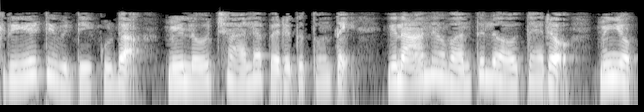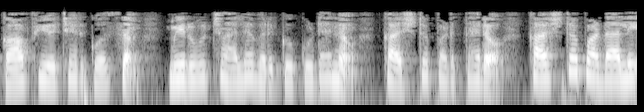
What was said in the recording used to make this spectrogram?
క్రియేటివిటీ కూడా మీలో చాలా పెరుగుతుంది. జ్ఞానవంతులు అవుతారో మీ యొక్క ఫ్యూచర్ కోసం మీరు చాలా వరకు కూడాను కష్టపడతారో కష్టపడాలి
